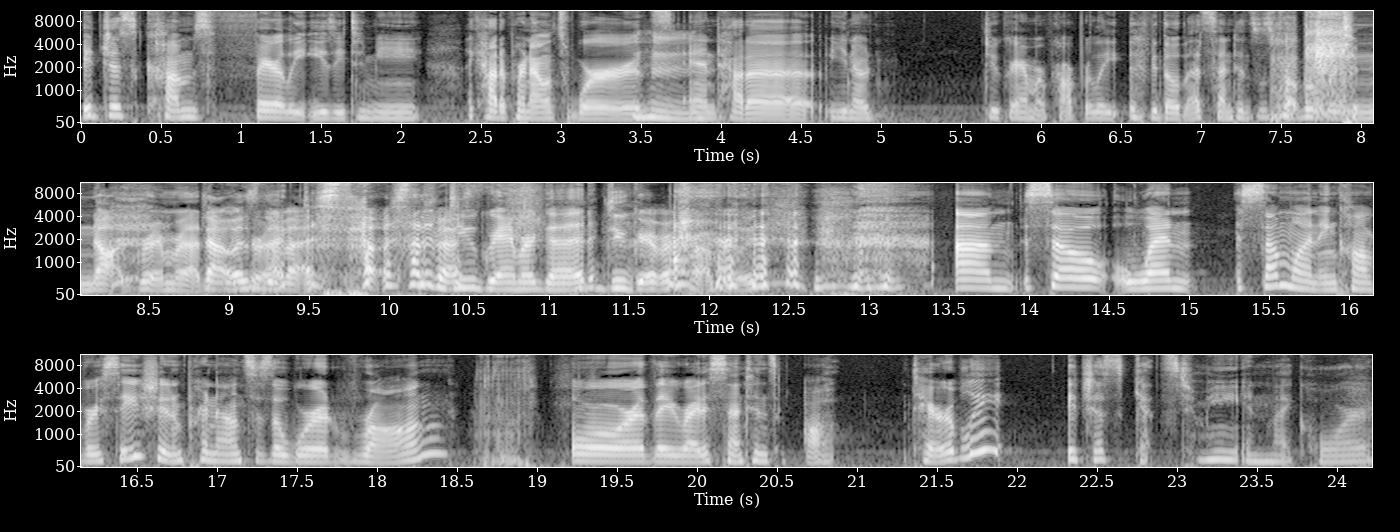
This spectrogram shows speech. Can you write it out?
it just comes fairly easy to me, like how to pronounce words Mm-hmm. and how to, you know, do grammar properly. Even though that sentence was probably not grammatically that was correct. the best. That was How to best. do grammar good. do grammar properly. Um, so when someone in conversation pronounces a word wrong or they write a sentence off terribly, it just gets to me in my core.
